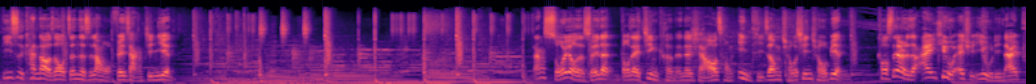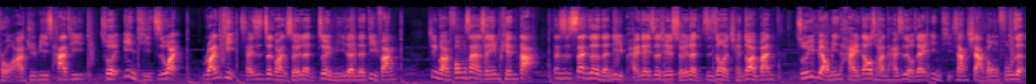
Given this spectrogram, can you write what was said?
第一次看到的时候，真的是让我非常惊艳。当所有的水冷都在尽可能的想要从硬体中求新求变，Corsair 的 iQ H150i Pro RGB 叉 T 除了硬体之外，软体才是这款水冷最迷人的地方。尽管风扇的声音偏大，但是散热能力排在这些水冷之中的前段班，足以表明海盗船还是有在硬体上下功夫的。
